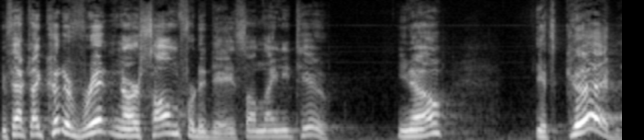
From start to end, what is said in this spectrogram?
In fact, I could have written our psalm for today, Psalm 92. You know, it's good,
